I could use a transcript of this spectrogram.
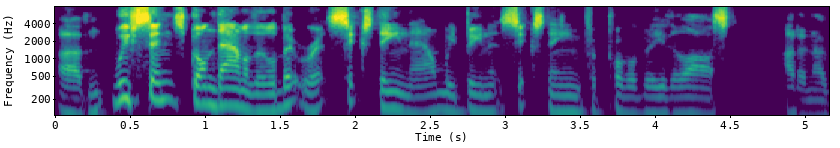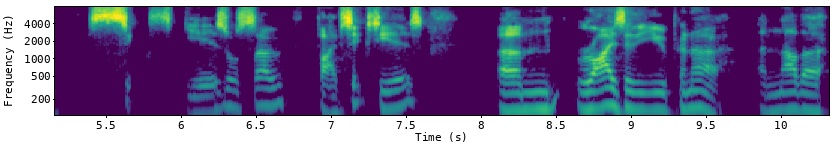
Um, we've since gone down a little bit. We're at 16 now. We've been at 16 for probably the last, I don't know, six years or so, five, six years. Um, Rise of the Youpreneur, another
